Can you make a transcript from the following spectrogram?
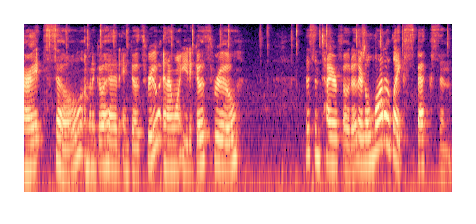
All right, so I'm going to go ahead and go through, and I want you to go through this entire photo. There's a lot of like specks and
